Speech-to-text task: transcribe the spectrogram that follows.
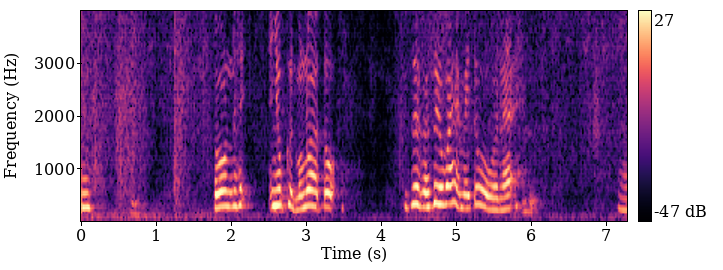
มตู้ให้ยกขึ้นบ้างด้วยตู้ซื้อก็ซื้อไว้ให้ไม่ตู้หมดแหละอ๋อ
